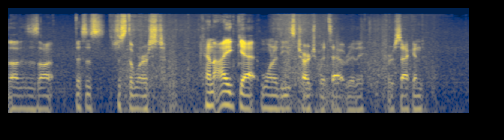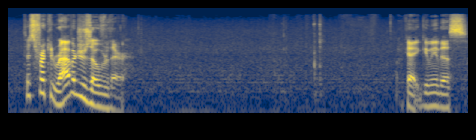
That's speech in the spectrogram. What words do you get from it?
Oh, this is this is just the worst. Can I get one of these charge bits out, really, for a second? There's freaking Ravagers over there. Okay, give me this.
